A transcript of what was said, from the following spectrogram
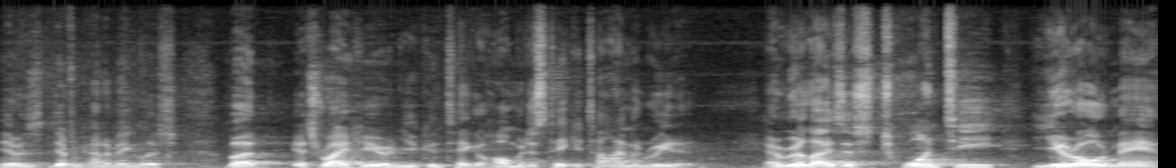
It was a different kind of English. But it's right here, and you can take it home and just take your time and read it. And realize this 20 year old man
